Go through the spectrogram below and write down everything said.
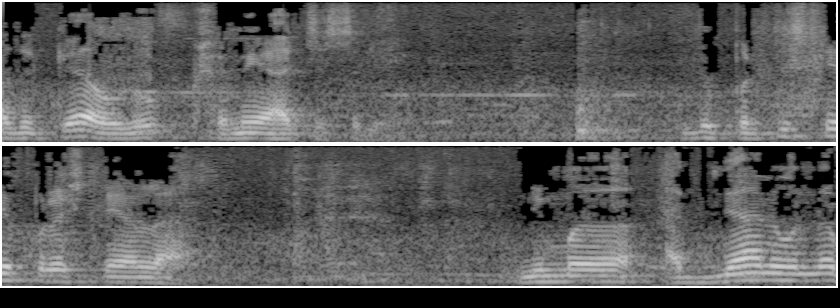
ಅದಕ್ಕೆ ಅವರು ಕ್ಷಮೆ ಯಾಚಿಸಲಿ. ಇದು ಪ್ರತಿಷ್ಠೆ ಪ್ರಶ್ನೆ ಅಲ್ಲ. ನಿಮ್ಮ ಅಜ್ಞಾನವನ್ನು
